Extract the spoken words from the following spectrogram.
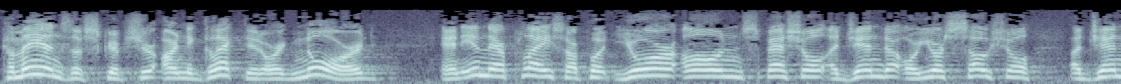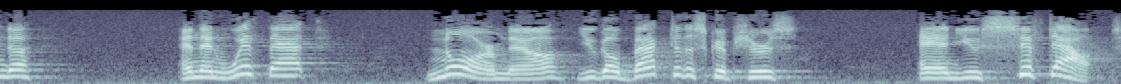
commands of Scripture are neglected or ignored, and in their place are put your own special agenda or your social agenda. And then with that norm now, you go back to the Scriptures and you sift out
